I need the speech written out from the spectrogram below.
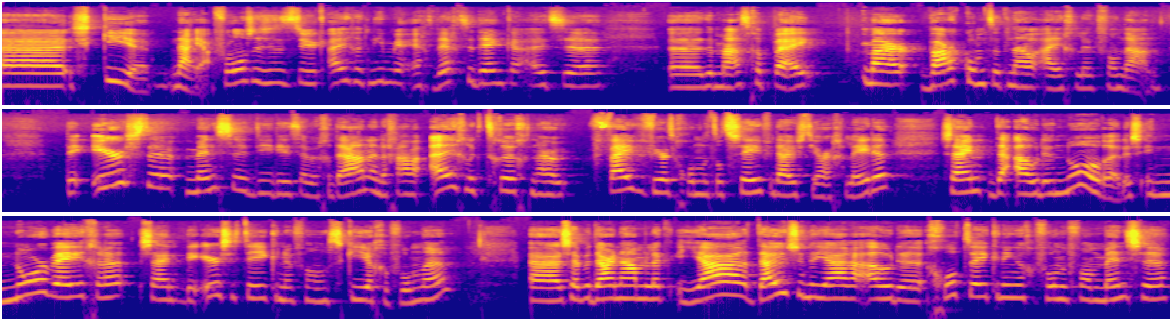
Uh, skiën. Nou ja, voor ons is het natuurlijk eigenlijk niet meer echt weg te denken uit de, de maatschappij. Maar waar komt het nou eigenlijk vandaan? De eerste mensen die dit hebben gedaan, en dan gaan we eigenlijk terug naar 4500 tot 7000 jaar geleden, zijn de oude Noren. Dus in Noorwegen zijn de eerste tekenen van skiën gevonden. Uh, ze hebben daar namelijk duizenden jaren oude grottekeningen gevonden van mensen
